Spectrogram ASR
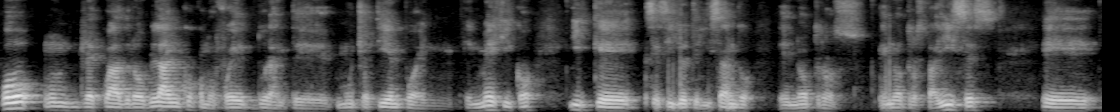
o un recuadro blanco, como fue durante mucho tiempo en, en México y que se sigue utilizando en otros, en otros países. Eh,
